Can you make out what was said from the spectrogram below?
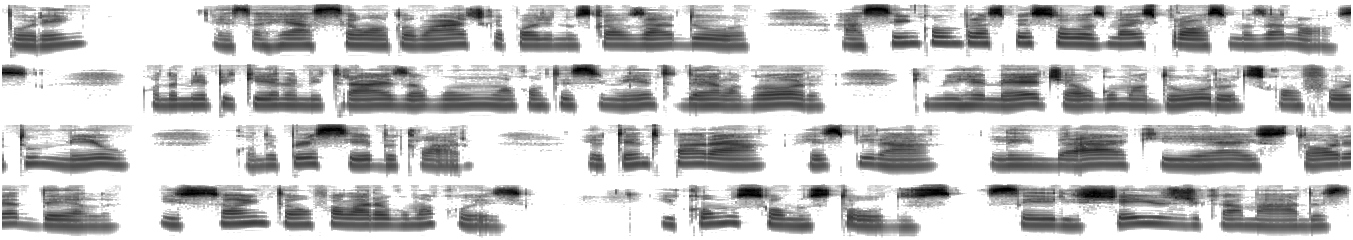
Porém, essa reação automática pode nos causar dor, assim como para as pessoas mais próximas a nós. Quando a minha pequena me traz algum acontecimento dela agora, que me remete a alguma dor ou desconforto meu, quando eu percebo, é claro, eu tento parar, respirar, lembrar que é a história dela e só então falar alguma coisa. E como somos todos seres cheios de camadas,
